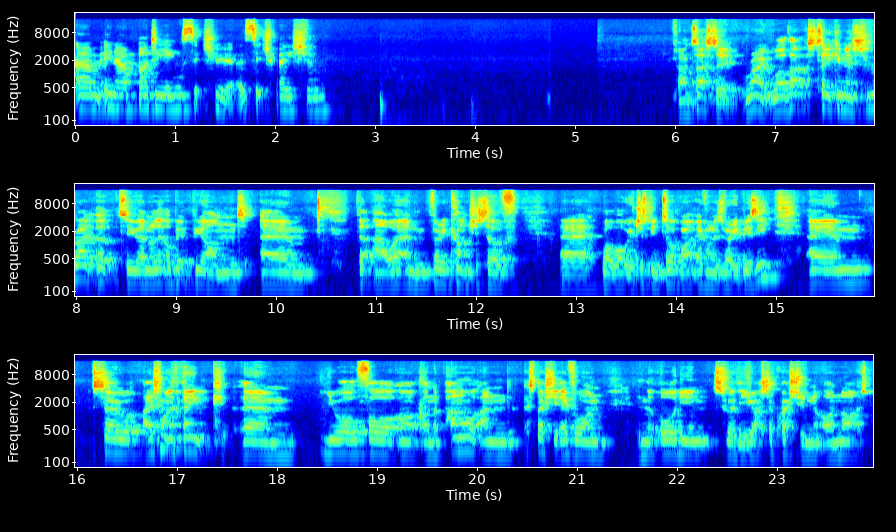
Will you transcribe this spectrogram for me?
um, in our buddying situ- situation. Fantastic. Right. Well, that's taken us right up to and a little bit beyond um, the hour. I'm very conscious of uh, well what we've just been talking about. Everyone is very busy. Um, so I just want to thank um, you all for uh, on the panel and especially everyone in the audience, whether you ask a question or not. It's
